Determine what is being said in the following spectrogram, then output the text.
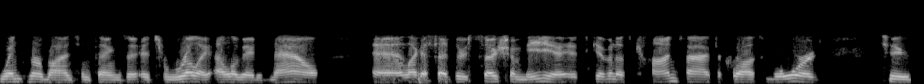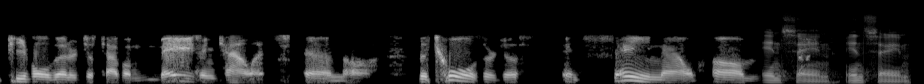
wind turbines and things. It's really elevated now. And like I said, through social media, it's given us contact across board to people that are just have amazing talents, and uh, the tools are just insane now. Um, Insane, insane.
